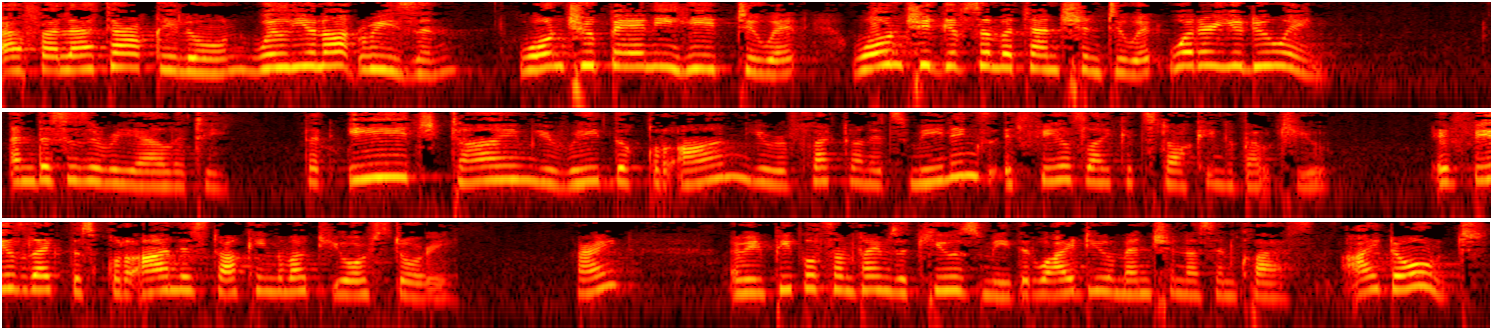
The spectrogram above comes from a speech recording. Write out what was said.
أَفَلَا تَعْقِلُونَ Will you not reason? Won't you pay any heed to it? Won't you give some attention to it? What are you doing? And this is a reality. That each time you read the Qur'an, you reflect on its meanings, it feels like it's talking about you. It feels like this Qur'an is talking about your story. Right? I mean, people sometimes accuse me that why do you mention us in class? I don't.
